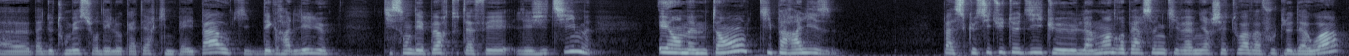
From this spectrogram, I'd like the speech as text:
euh, bah, de tomber sur des locataires qui ne payent pas ou qui dégradent les lieux, qui sont des peurs tout à fait légitimes et en même temps qui paralysent. Parce que si tu te dis que la moindre personne qui va venir chez toi va foutre le dawa,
